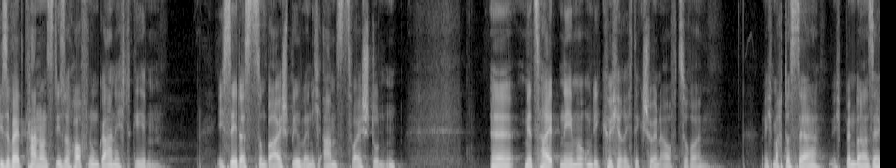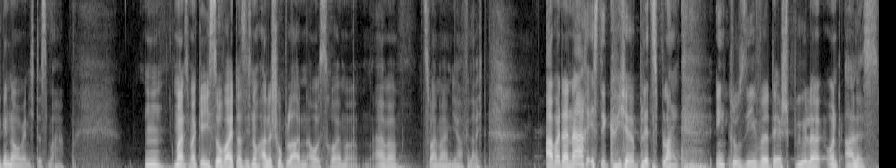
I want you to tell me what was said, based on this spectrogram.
Diese Welt kann uns diese Hoffnung gar nicht geben. Ich sehe das zum Beispiel, wenn ich abends zwei Stunden äh, mir Zeit nehme, um die Küche richtig schön aufzuräumen. Ich mache das sehr, ich bin da sehr genau, wenn ich das mache. Hm, manchmal gehe ich so weit, dass ich noch alle Schubladen ausräume, aber zweimal im Jahr vielleicht. Aber danach ist die Küche blitzblank, inklusive der Spüle und alles.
